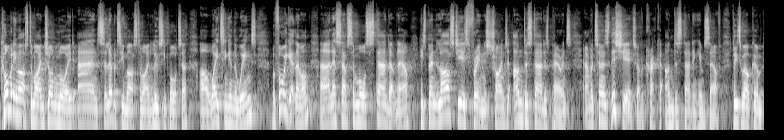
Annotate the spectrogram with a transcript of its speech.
Comedy mastermind John Lloyd and celebrity mastermind Lucy Porter are waiting in the wings. Before we get them on, uh, let's have some more stand up now. He spent last year's Fringe trying to understand his parents and returns this year to have a crack at understanding himself. Please welcome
